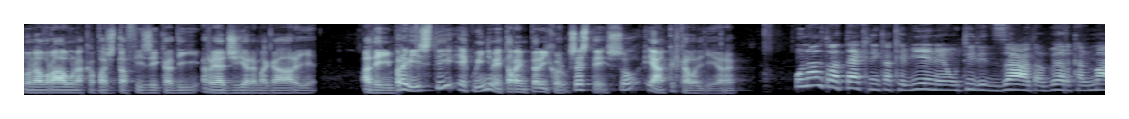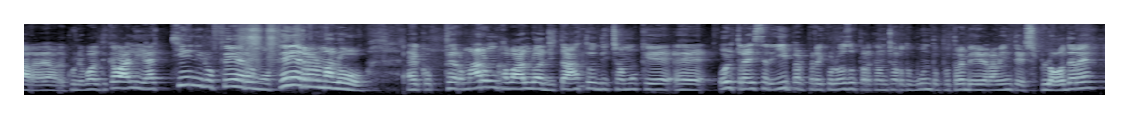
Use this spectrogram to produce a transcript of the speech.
non avrà una capacità fisica di reagire magari a degli imprevisti e quindi metterà in pericolo se stesso e anche il cavaliere. Un'altra tecnica che viene utilizzata per calmare alcune volte i cavalli è tienilo fermo, fermalo. Ecco, fermare un cavallo agitato diciamo che è, oltre a essere iper pericoloso perché a un certo punto potrebbe veramente esplodere,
